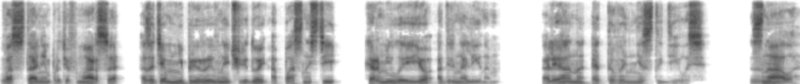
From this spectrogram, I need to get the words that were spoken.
восстанием против Марса, а затем непрерывной чередой опасностей, кормила ее адреналином. Алиана этого не стыдилась. Знала,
